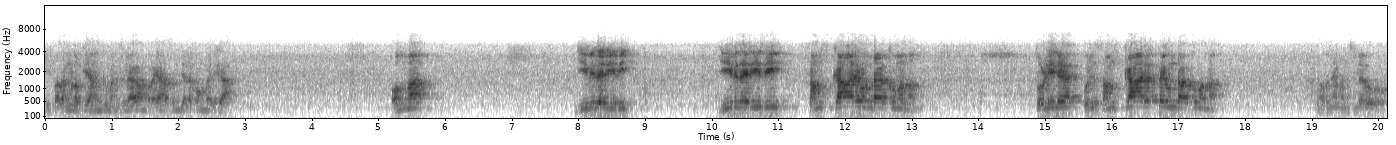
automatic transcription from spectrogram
ഈ പദങ്ങളൊക്കെ നമുക്ക് മനസ്സിലാകാൻ പ്രയാസം ചിലപ്പം വരിക. ഒന്ന് ജീവിത രീതി ജീവിത രീതി സംസ്കാരം ഉണ്ടാക്കുമെന്ന്. തൊഴിൽ ഒരു സംസ്കാരത്തെ ഉണ്ടാക്കുമെന്ന്. പറഞ്ഞാൽ മനസ്സിലാവുമോ?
